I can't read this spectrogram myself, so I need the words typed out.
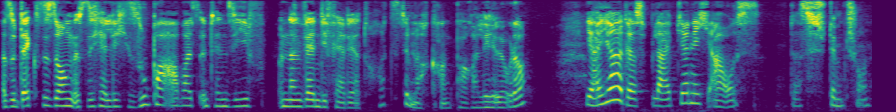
Also Decksaison ist sicherlich super arbeitsintensiv und dann werden die Pferde ja trotzdem noch krank parallel, oder? Ja, ja, das bleibt ja nicht aus. Das stimmt schon.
